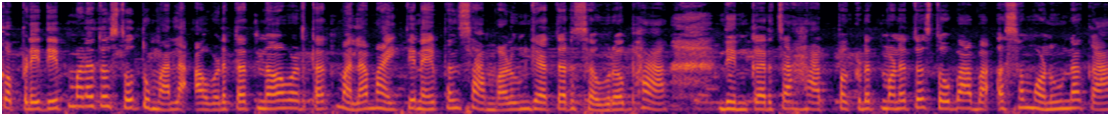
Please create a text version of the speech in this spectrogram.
कपडे देत म्हणत असतो. तुम्हाला आवडतात न आवडतात मला माहिती नाही पण सांभाळून घ्या. तर सौरभ हा दिनकरचा हात पकडत म्हणत असतो. बाबा असं म्हणू नका.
